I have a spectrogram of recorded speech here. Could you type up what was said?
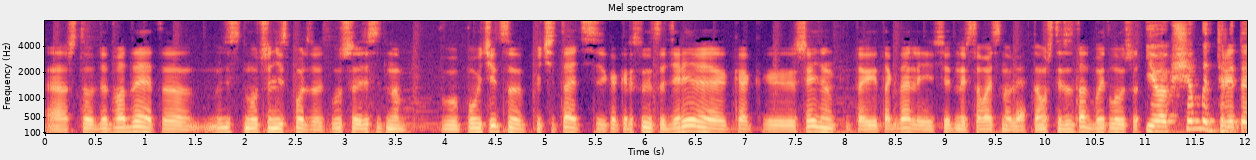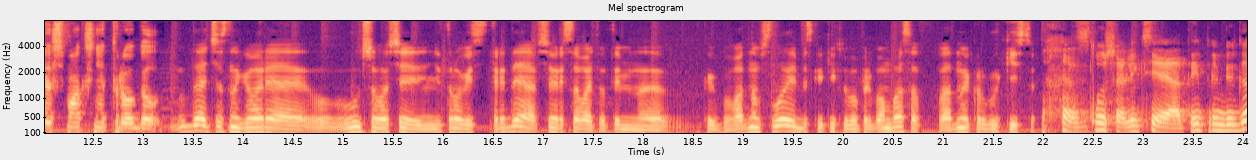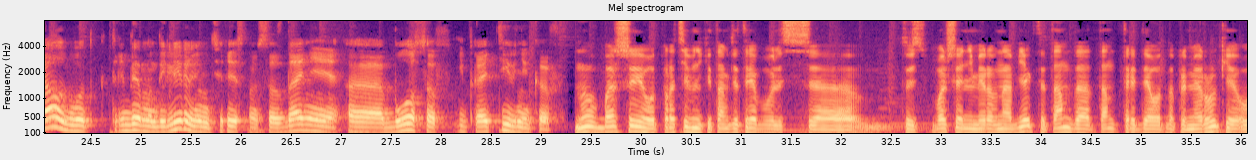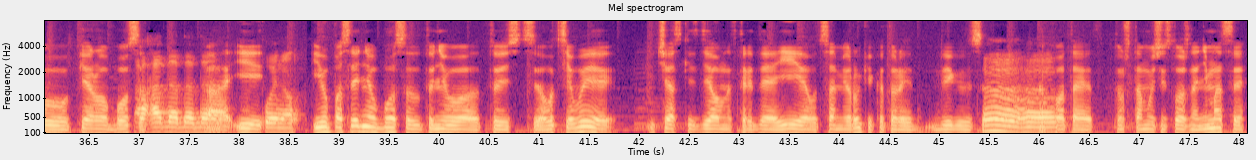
э, что для 2D это ну, действительно лучше не использовать. Лучше действительно по- поучиться, почитать, как рисуются деревья, как э, шейдинг и так далее, и все это нарисовать с нуля. Потому что результат будет лучше. И вообще бы 3ds Max не трогал. Ну да, честно говоря, лучше вообще не трогать 3D, а все рисовать вот именно как бы в одном слое, без каких-либо прибамбасов, одной круглой кистью. Слушай, Алексей, а ты прибегал вот к 3D-моделированию, интересно, в создании э, боссов и противников? Ну, большие вот противники там, где требовались, э, то есть большие анимированные объекты, там, да, там 3D, вот, например, руки у первого босса. Ага, да-да-да, А, и, понял. и у последнего босса вот у него, то есть локтевые участки сделаны в 3D, и вот сами руки, которые двигаются, Мгм. хватает, потому что там очень сложная анимация.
